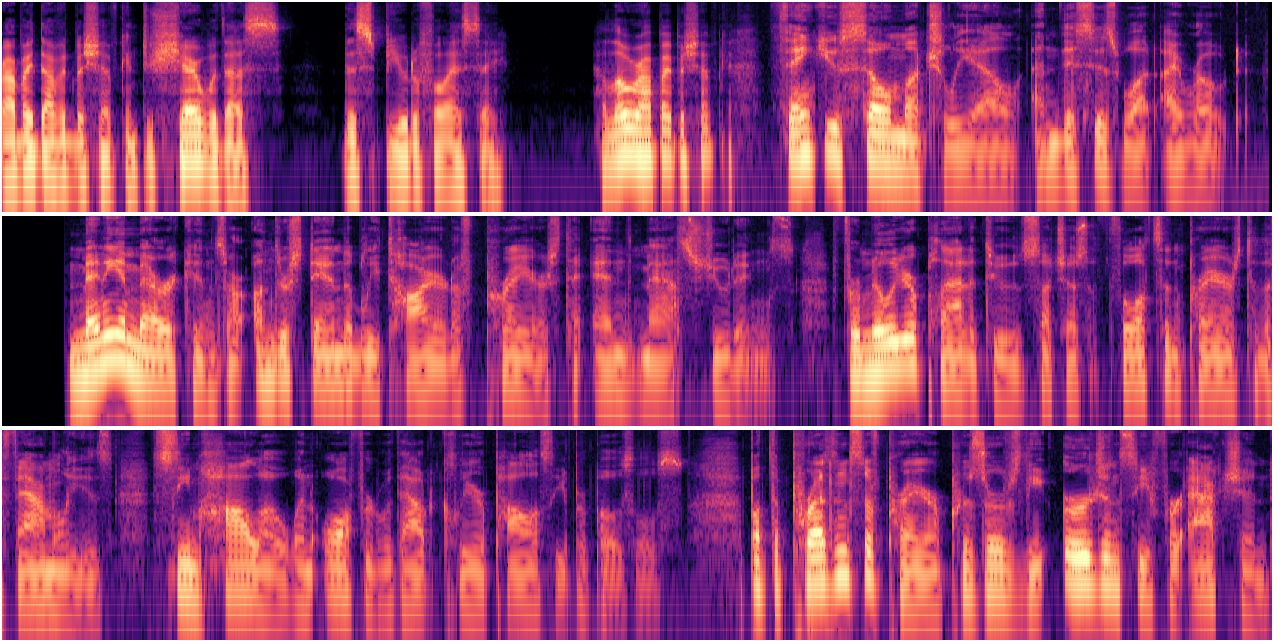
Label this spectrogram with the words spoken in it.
Rabbi David Bashevkin to share with us this beautiful essay. Hello, Rabbi Bashevkin. Thank you so much, Liel. And this is what I wrote. Many Americans are understandably tired of prayers to end mass shootings. Familiar platitudes such as thoughts and prayers to the families seem hollow when offered without clear policy proposals. But the presence of prayer preserves the urgency for action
